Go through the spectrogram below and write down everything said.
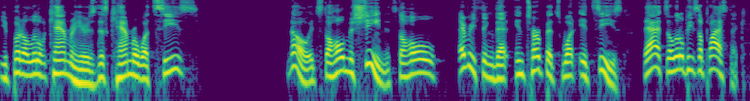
you put a little camera here. Is this camera what sees? No, it's the whole machine. It's the whole everything that interprets what it sees. That's a little piece of plastic.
